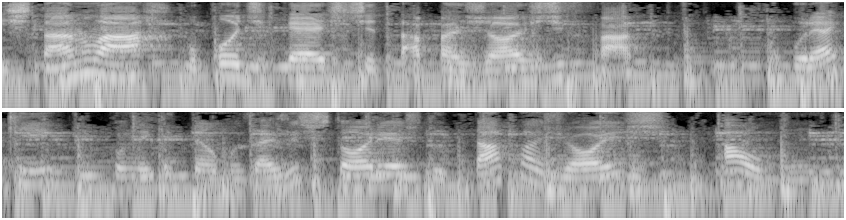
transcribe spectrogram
Está no ar o podcast Tapajós de Fato. Por aqui, conectamos as histórias do Tapajós ao mundo.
